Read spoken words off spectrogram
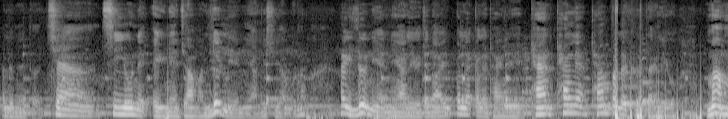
အဲ့လိုမျိုးတော့ချန်စီယိုနဲ့အိမ်နဲ့ကြားမှာလွတ်နေတဲ့နေရာလေးရှိတာပေါ့နော်အဲ့လွတ်နေတဲ့နေရာလေးကိုကျွန်တော်ပလက်ကလက်ထိုင်လေးထန်းထန်းလက်ထန်းပလက်ခထိုင်လေးကိုမမ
